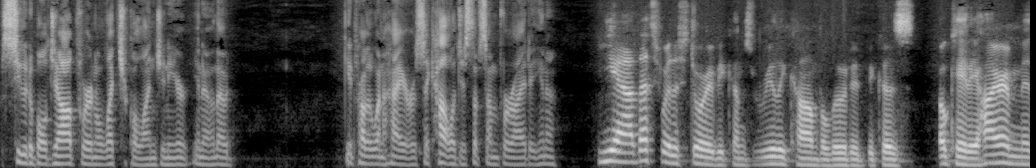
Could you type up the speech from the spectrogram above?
suitable job for an electrical engineer. You know, that would, you'd probably want to hire a psychologist of some variety. You know. Yeah, that's where the story becomes really convoluted because okay, they hire him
